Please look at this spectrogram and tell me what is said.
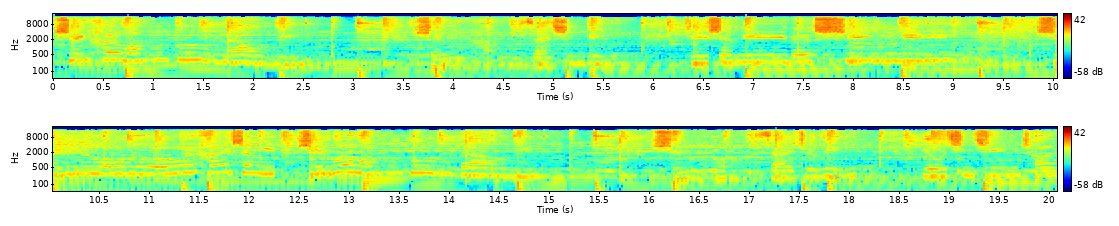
谁还忘不了你？谁还在心底记下你的姓名是我偶尔还想你是我忘不了你？是我在这里又轻轻唱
